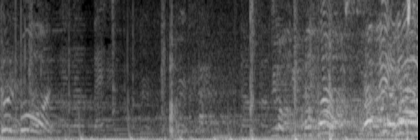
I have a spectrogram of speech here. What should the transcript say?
Good boy! Help left! Help left!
